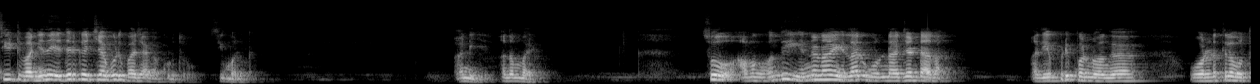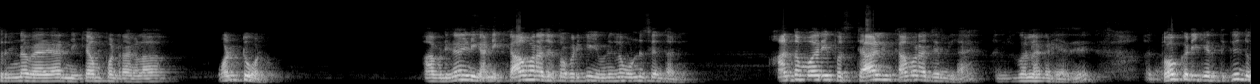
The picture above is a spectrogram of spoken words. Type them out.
சீட்டு வாங்கி எதிர்க்கட்சியாக கூட பாஜக கொடுத்துரும் சீமானுக்கு. அன்றைக்கி அந்த மாதிரி. ஸோ அவங்க வந்து என்னென்னா எல்லோரும் ஒன்று அஜெண்டா தான். அது எப்படி பண்ணுவாங்க? ஒரு இடத்துல ஒருத்தர் நின்னா வேறு யார் நிற்காமல் பண்ணுறாங்களா ஒன் டு ஒன் அப்படின்னா இன்றைக்கி அன்றைக்கி காமராஜர் தோக்கடிக்க இவனுங்களாம் ஒன்று சேர்ந்தாங்க. அந்த மாதிரி இப்போ ஸ்டாலின் காமராஜர் இல்லை அதுக்கு கிடையாது. தோக்கடிக்கிறதுக்கு இந்த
